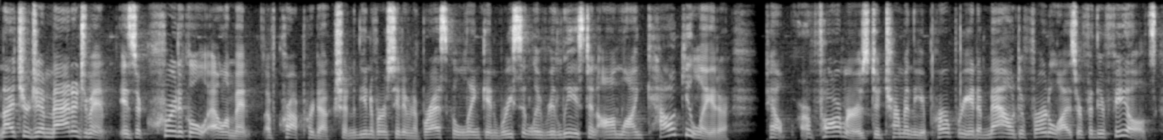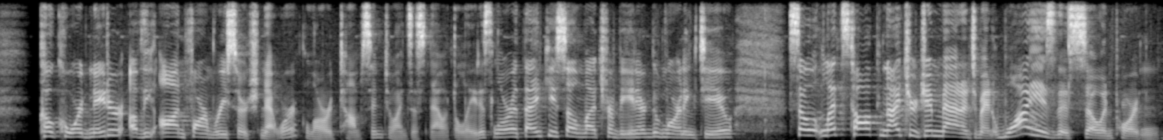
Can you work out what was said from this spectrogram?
Nitrogen management is a critical element of crop production. The University of Nebraska Lincoln recently released an online calculator to help farmers determine the appropriate amount of fertilizer for their fields. Co coordinator of the On Farm Research Network, Laura Thompson, joins us now with the latest. Laura, thank you so much for being here. Good morning to you. So let's talk nitrogen management. Why is this so important?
